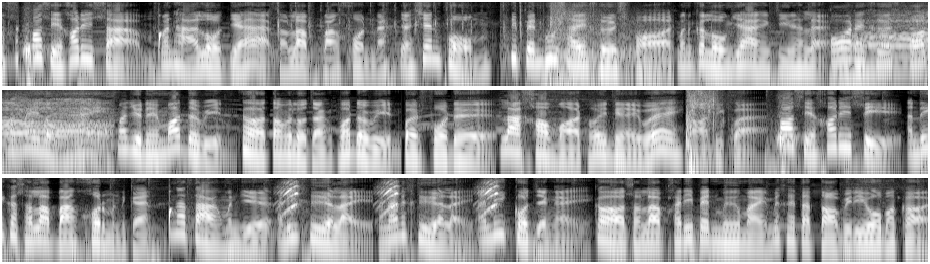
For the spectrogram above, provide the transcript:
สข้อเสียข้อที่ 3 มันหาโหลดยากสำหรับบางคนนะ อย่างเช่นนผมที่เป็นผู้ใช้ Curse Force มันก็ลงยากจริงๆนั่นแหละเพราะว่าใน Curse Force มันไม่ลงให้ มันอยู่ใน Modern ก็ต้องไปโหลดจาก Modern เปิดโฟลเดอร์ลากเข้ามอดเฮ้ยเหนื่อยเว้ยนอนดีกว่าข้อเสียข้อที่ 4 อันนี้ก็สำหรับบางคนเหมือนกัน หน้าต่างมันเยอะอันนี้คืออะไร อันนั้นคืออะไร อันนี้กดยังไง ก็สำหรับใครที่เป็นมือใหม่ไม่เคยตัดต่อวิดีโอมาก่อน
